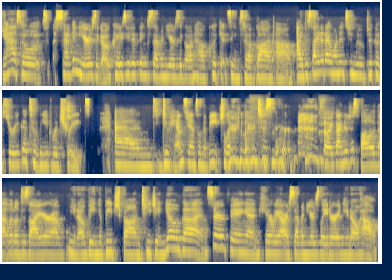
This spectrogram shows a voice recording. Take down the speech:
Yeah, so seven years ago, crazy to think seven years ago and how quick it seems to have gone. Um, I decided I wanted to move to Costa Rica to lead retreats and do handstands on the beach, learn learn to surf. so I kind of just followed that little desire of, you know, being a beach bum, teaching yoga and surfing. And here we are seven years later. And you know how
